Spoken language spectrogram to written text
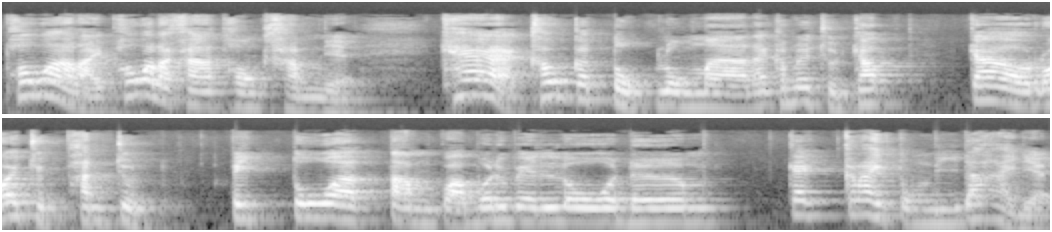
เพราะว่าอะไร เพราะว่าราคาทองคำเนี่ย แค่เข้ากระตุกลงมานะครับนักลงทุนครับ 900 จุดพันจุด ปิดตัวต่ำกว่าบริเวณโลเดิม ใกล้ๆตรงนี้ได้เนี่ย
